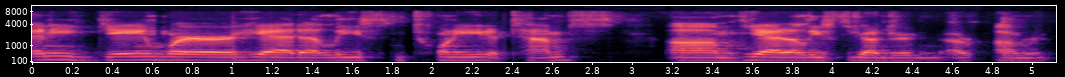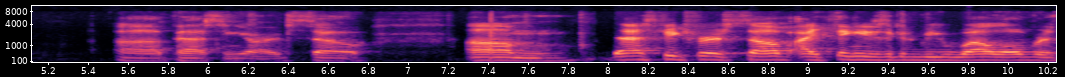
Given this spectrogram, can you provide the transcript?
any game where he had at least 28 attempts, um, he had at least 300 uh, um, uh, passing yards. So um, that speaks for itself. I think he's going to be well over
